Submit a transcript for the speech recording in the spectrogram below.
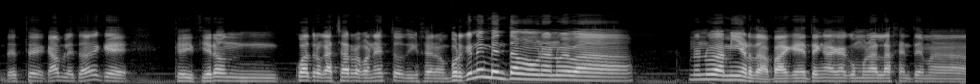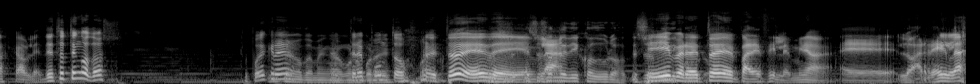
de este cable, ¿sabes? Que, que hicieron cuatro cacharros con esto. Dijeron, ¿por qué no inventamos una nueva. Una nueva mierda para que tenga que acumular la gente más cables. De estos tengo dos. ¿Te puedes creer? tengo también tres puntos. Esto es de. plan- son de disco duro. Sí, de pero esto es para decirles, mira, eh, lo arregla,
